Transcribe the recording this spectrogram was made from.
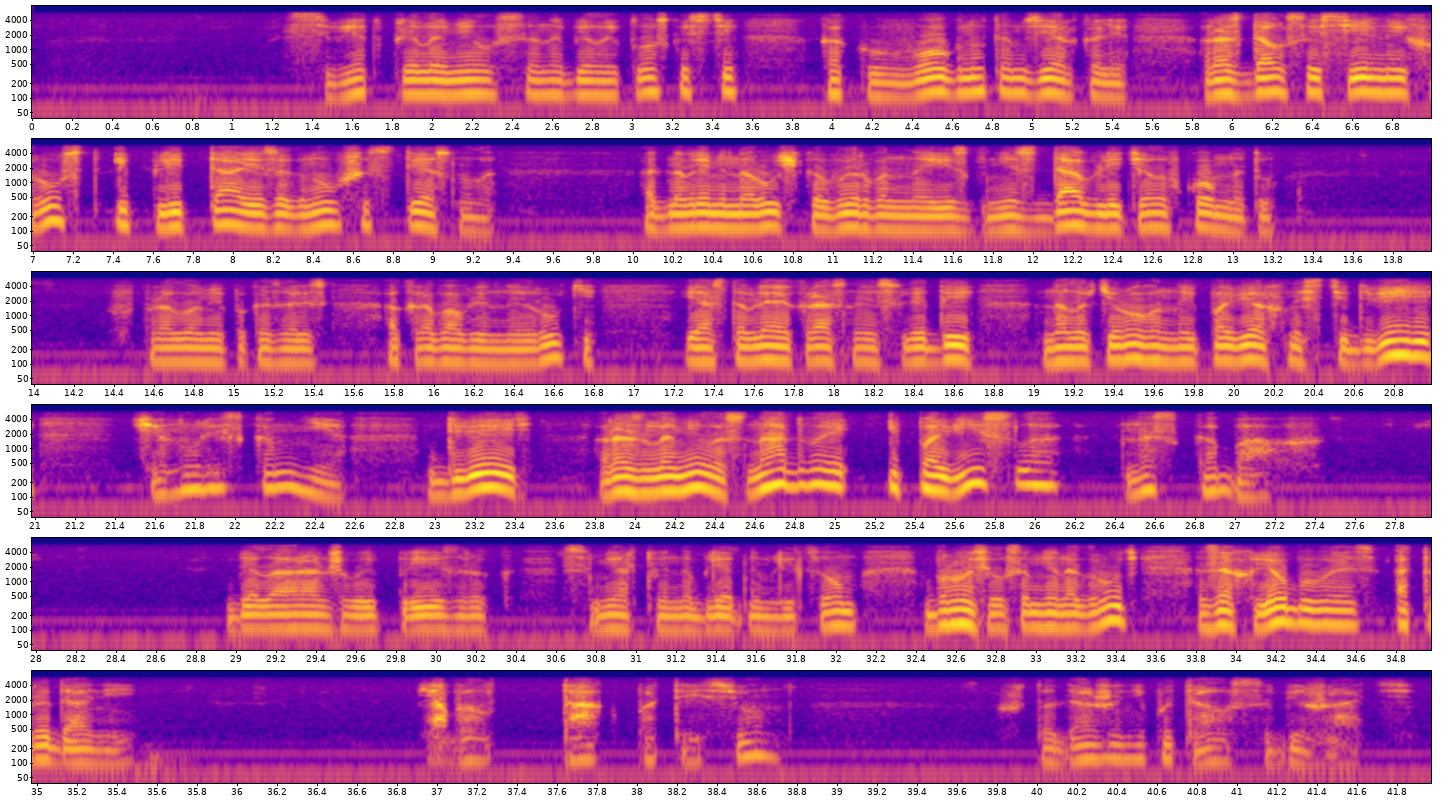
Свет преломился на белой плоскости, как в вогнутом зеркале. Раздался сильный хруст, и плита, изогнувшись, треснула. Одновременно ручка, вырванная из гнезда, влетела в комнату. В проломе показались окровавленные руки, и, оставляя красные следы на лакированной поверхности двери, тянулись ко мне. Дверь разломилась надвое и повисла на скобах. Бело-оранжевый призрак с мертвенно-бледным лицом бросился мне на грудь, захлебываясь от рыданий. Я был так потрясен, что даже не пытался бежать.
